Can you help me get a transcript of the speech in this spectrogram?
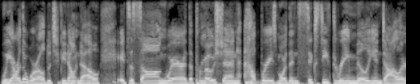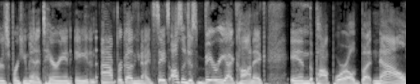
"We Are the World," which, if you don't know, it's a song where the promotion helped raise more than 63 million dollars for humanitarian aid in Africa, the United States. Also, just very iconic in the pop world. But now.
